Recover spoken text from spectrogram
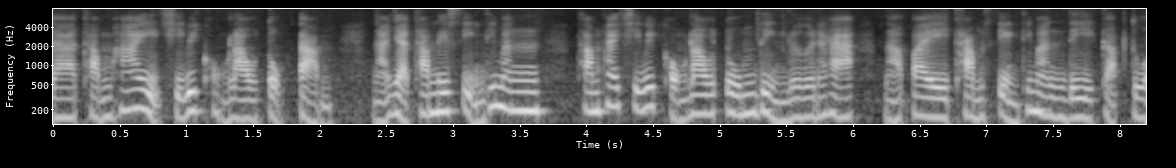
จะทำให้ชีวิตของเราตกต่ำนะอย่าทำในสิ่งที่มัน ทำให้ชีวิตของเราตมดิ่งเลยนะคะนะไปทำสิ่งที่มันดีกับตัว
